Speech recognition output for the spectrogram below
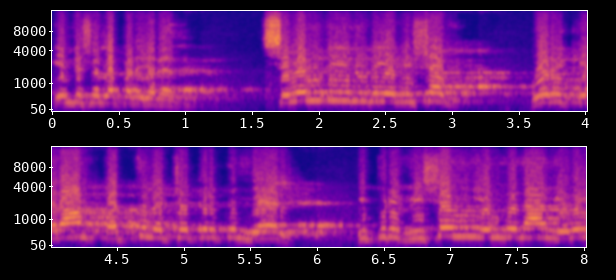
என்று சொல்லப்படுகிறது. சிலந்தியினுடைய விஷம் ஒரு கிராம் பத்து லட்சத்திற்கும் மேல். இப்படி விஷம் என்று நாம் எதை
